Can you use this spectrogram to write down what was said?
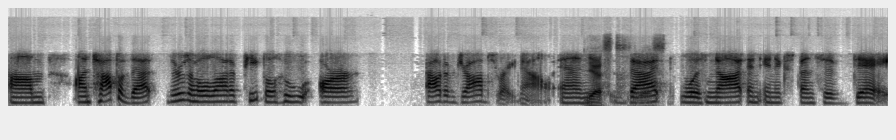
Um, on top of that, there's a whole lot of people who are out of jobs right now, and yes, that yes. was not an inexpensive day.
